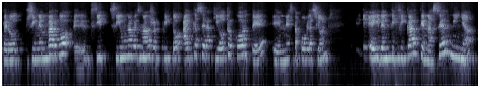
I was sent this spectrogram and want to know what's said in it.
pero, sin embargo, eh, sí, sí, una vez más repito, hay que hacer aquí otro corte en esta población e identificar que nacer niña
